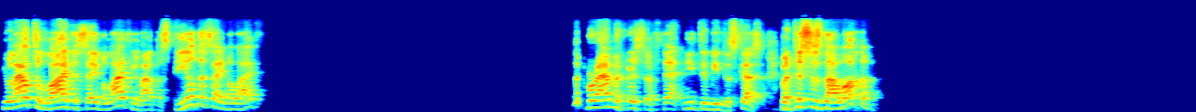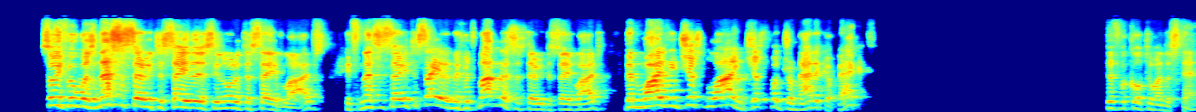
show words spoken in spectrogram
You're allowed to lie to save a life. You're allowed to steal to save a life. The parameters of that need to be discussed. But this is the halacha. So if it was necessary to say this in order to save lives, it's necessary to say it. And if it's not necessary to save lives, then why is he just lying? Just for dramatic effect? Difficult to understand.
